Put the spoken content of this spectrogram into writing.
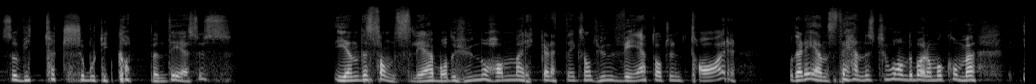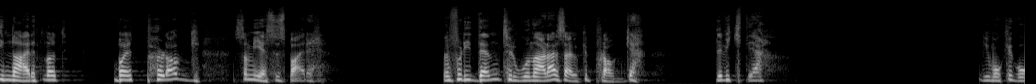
så vidt toucher borti kappen til Jesus. Igjen det sanselige. Både hun og han merker dette. Hun vet at hun tar. Og det er det eneste hennes tro handler bare om å komme i nærheten av et, bare et plagg som Jesus bærer. Men fordi den troen er der, så er jo ikke plagget det viktige. Vi må ikke gå,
